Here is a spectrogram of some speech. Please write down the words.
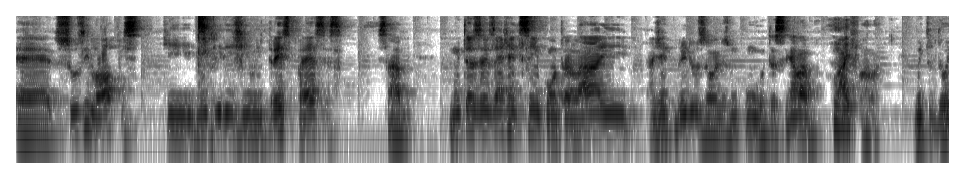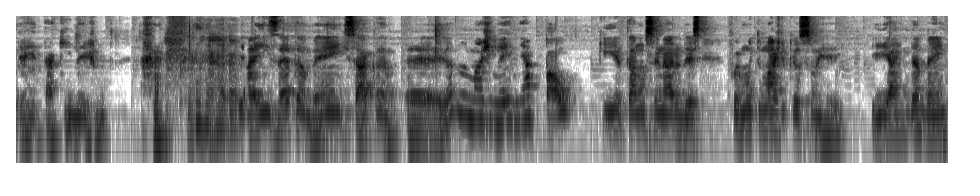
é, Suzy Lopes, que me dirigiu em três peças, sabe? Muitas vezes a gente se encontra lá e a gente brilha os olhos um com o outro. Assim, ela vai e fala: Muito doido a gente tá aqui, né, junto. E aí Zé também, saca? É, eu não imaginei nem a pau que ia estar num cenário desse. Foi muito mais do que eu sonhei. E ainda bem.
